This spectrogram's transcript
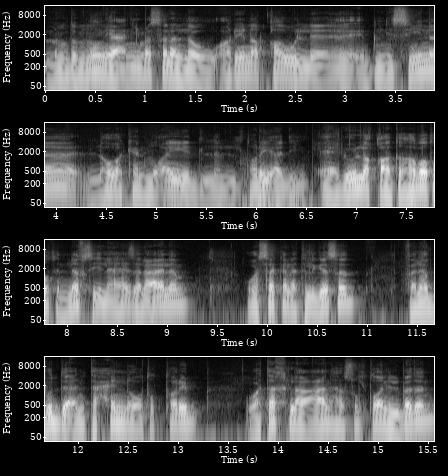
من ضمنهم يعني مثلا لو قرينا قول ابن سينا اللي هو كان مؤيد للطريقة دي آه، بيقول لك قد هبطت النفس إلى هذا العالم وسكنت الجسد فلا بد أن تحن وتضطرب وتخلع عنها سلطان البدن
